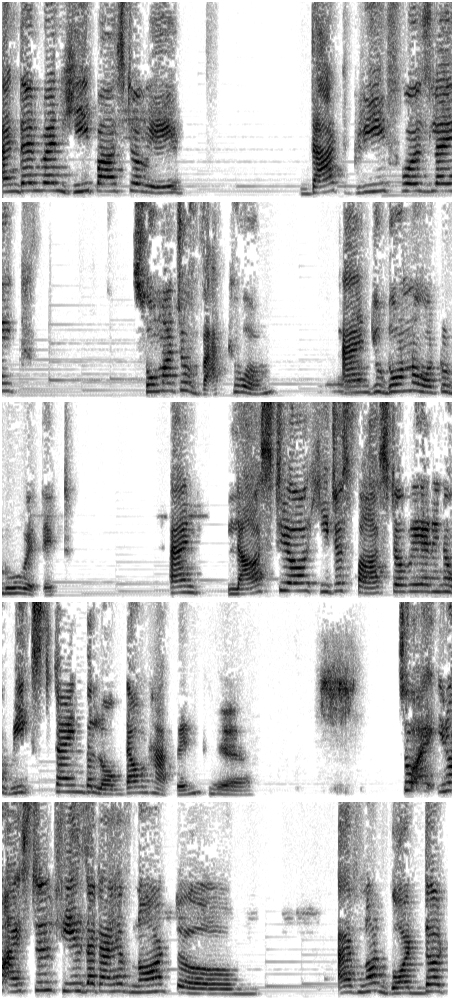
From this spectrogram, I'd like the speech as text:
And then when he passed away that grief was like so much of vacuum and you don't know what to do with it. And last year he just passed away and in a week's time the lockdown happened Yeah. so i you know i still feel that i have not um, i have not got the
